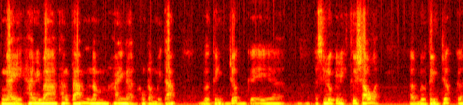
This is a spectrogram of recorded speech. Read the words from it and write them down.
ngày 23 tháng 8 năm 2018 biểu tình trước cái uh, xin lỗi quý vị thứ sáu ạ. Uh, biểu tình trước uh,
